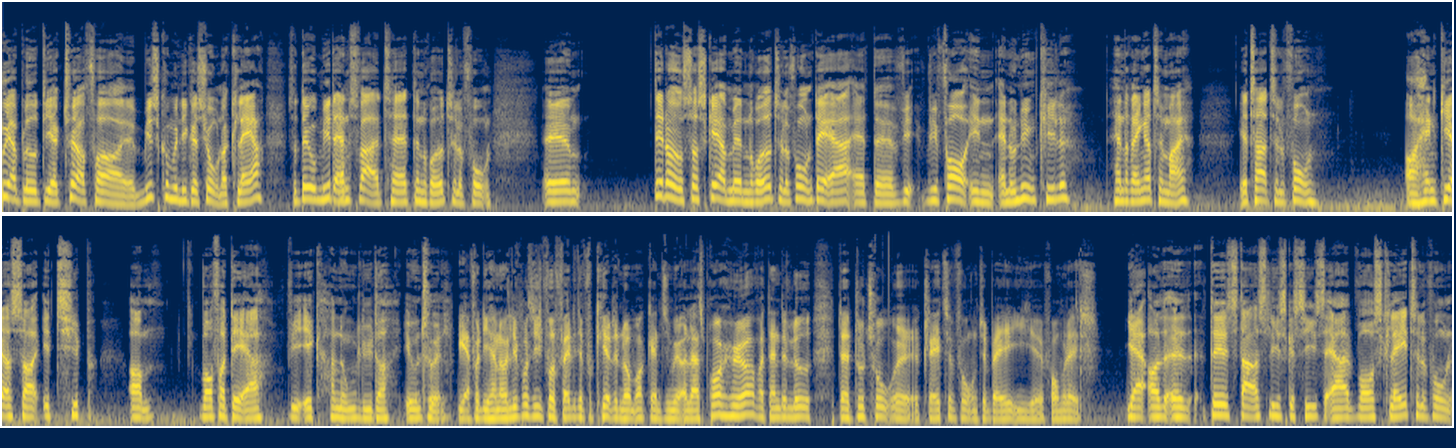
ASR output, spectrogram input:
er jeg blevet direktør for øh, miskommunikation og klager, så det er jo mit ansvar at tage den røde telefon. Øh, det, der jo så sker med den røde telefon, det er, at øh, vi, vi får en anonym kilde. Han ringer til mig. Jeg tager telefonen, og han giver så et tip om, hvorfor det er, vi ikke har nogen lytter eventuelt. Ja, fordi han har lige præcis fået fat i det forkerte nummer, Gansimir. Og lad os prøve at høre, hvordan det lød, da du tog øh, klagetelefonen tilbage i øh, formiddags. Ja, og øh, det, der også lige skal siges, er, at vores klagetelefon,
